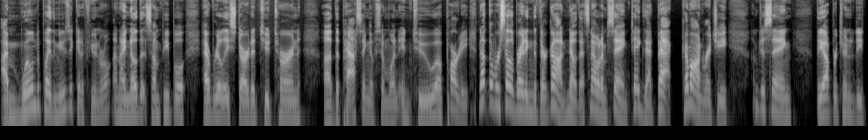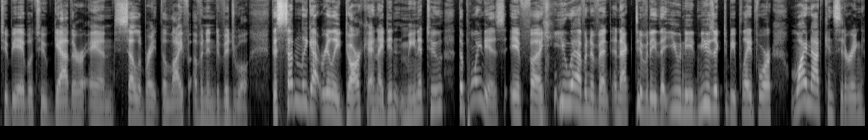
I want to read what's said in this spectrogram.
I'm willing to play the music at a funeral, and I know that some people have really started to turn uh, the passing of someone into a party. Not that we're celebrating that they're gone. No, that's not what I'm saying. Take that back. Come on, Richie. I'm just saying the opportunity to be able to gather and celebrate the life of an individual. This suddenly got really dark, and I didn't mean it to. The point is, if uh, you have an event, an activity that you need music to be played for, why not considering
